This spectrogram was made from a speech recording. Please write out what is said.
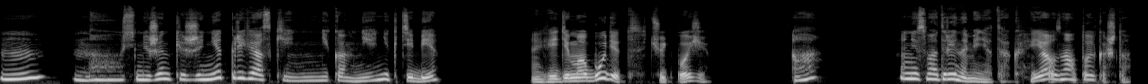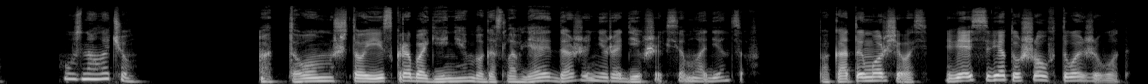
«М? Но у Снежинки же нет привязки ни ко мне, ни к тебе». «Видимо, будет чуть позже». «А?» «Не смотри на меня так, я узнал только что». «Узнал о чем? О том, что искра богини благословляет даже неродившихся младенцев. Пока ты морщилась, весь свет ушел в твой живот.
